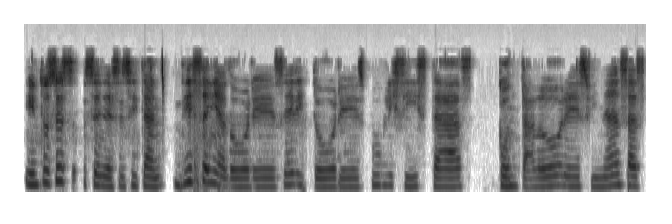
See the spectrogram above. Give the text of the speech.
Y entonces se necesitan diseñadores, editores, publicistas, contadores, finanzas.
